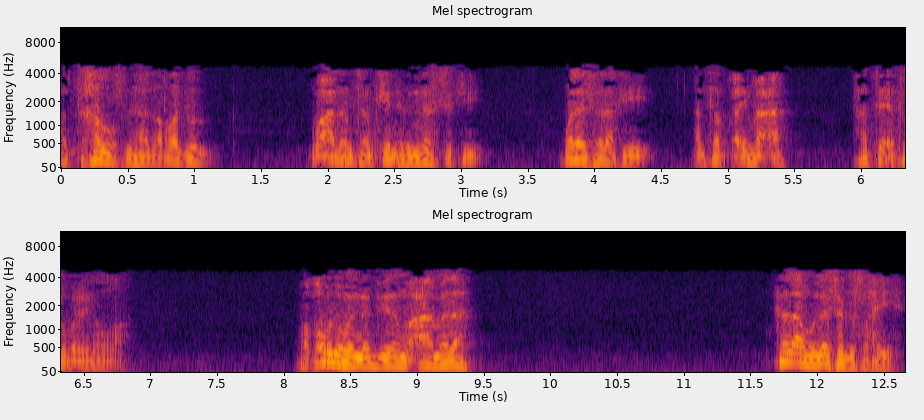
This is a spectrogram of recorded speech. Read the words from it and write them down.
التخلص من هذا الرجل وعدم تمكينه من نفسك وليس لك أن تبقي معه حتى يتوب إلى الله. وقوله أن الدين معاملة كلام ليس بصحيح.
